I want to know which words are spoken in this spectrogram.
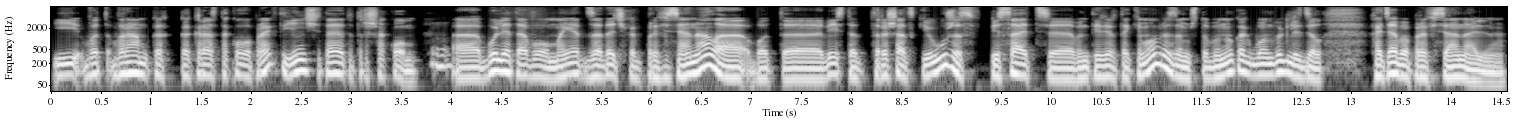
И вот в рамках как раз такого проекта я не считаю это трешаком. Mm-hmm. Более того, моя задача как профессионала, вот э, весь этот трешатский ужас вписать э, в интерьер таким образом, чтобы, ну, как бы он выглядел хотя бы профессионально.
